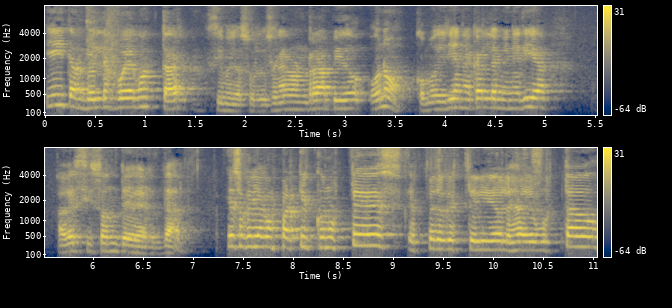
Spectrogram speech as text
y también les voy a contar si me lo solucionaron rápido o no. Como dirían acá en la minería, a ver si son de verdad. Eso quería compartir con ustedes. Espero que este video les haya gustado.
